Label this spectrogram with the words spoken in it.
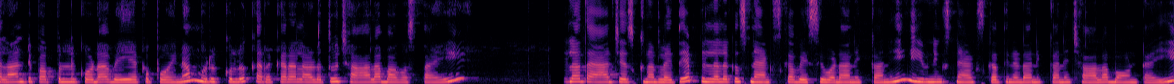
ఎలాంటి పప్పుల్ని కూడా వేయకపోయినా మురుకులు కరకరలాడుతూ చాలా బాగా వస్తాయి ఇలా తయారు చేసుకున్నట్లయితే పిల్లలకు స్నాక్స్గా వేసి ఇవ్వడానికి కానీ ఈవినింగ్ స్నాక్స్గా తినడానికి కానీ చాలా బాగుంటాయి.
